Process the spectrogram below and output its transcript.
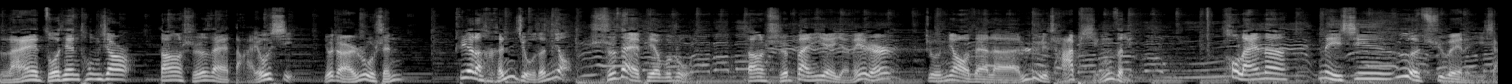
本来昨天通宵，当时在打游戏，有点入神，憋了很久的尿实在憋不住，当时半夜也没人，就尿在了绿茶瓶子里。后来呢，内心恶趣味了一下，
